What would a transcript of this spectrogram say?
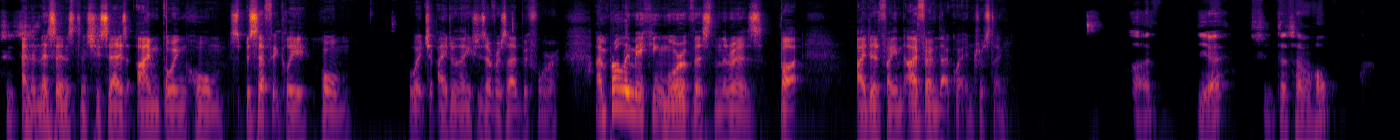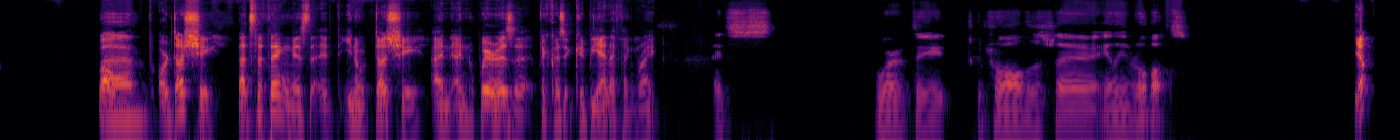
She's- And in this instance, she says, I'm going home, specifically home, which I don't think she's ever said before. I'm probably making more of this than there is, but I did find I found that quite interesting. uh, yeah, she does have a home. Well, Um, or does she? That's the thing. Is that it, you know, does she? And and where is it? Because it could be anything, right? It's where they control all those uh, alien robots. Yep.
